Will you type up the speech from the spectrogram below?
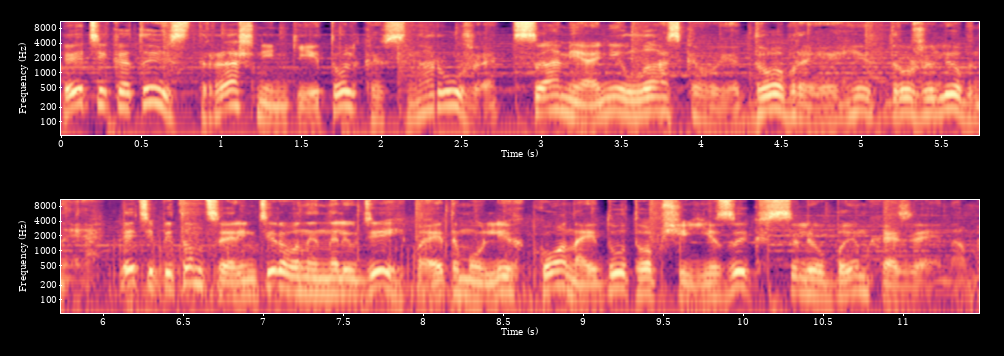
эти эти коты страшненькие только снаружи. Сами они ласковые, добрые и дружелюбные. Эти питомцы ориентированы на людей, поэтому легко найдут общий язык с любым хозяином.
